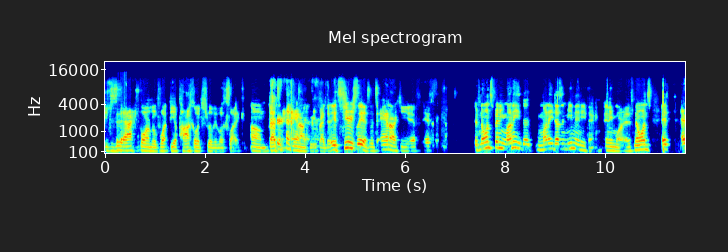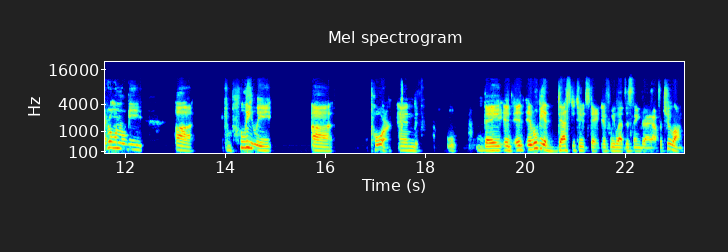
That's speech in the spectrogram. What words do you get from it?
exact form of what the apocalypse really looks like. Um, that's anarchy right there. It seriously is. It's anarchy. If if if no one's spending money, that money doesn't mean anything anymore. If no one's, if everyone will be uh, completely uh, poor, and they it, it, it will be a destitute state if we let this thing drag out for too long.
